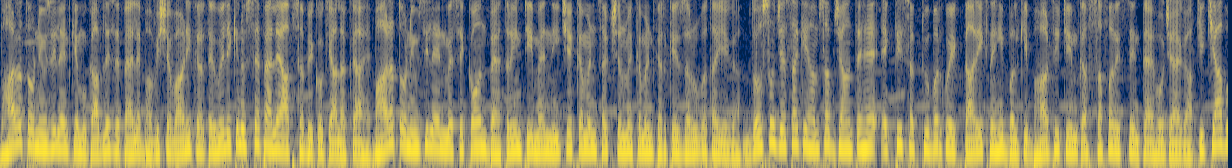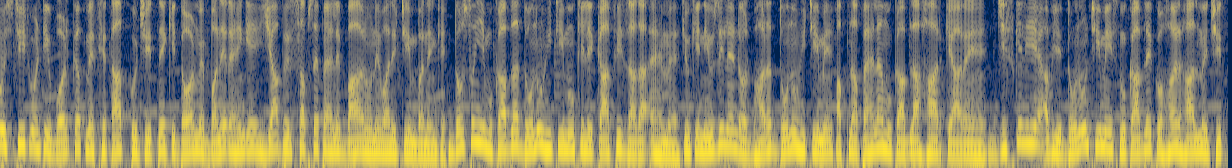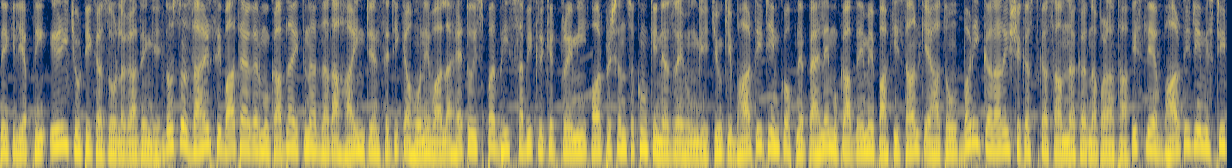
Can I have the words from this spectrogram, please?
भारत और न्यूजीलैंड के मुकाबले से पहले भविष्यवाणी करते हुए, लेकिन उससे पहले आप सभी को क्या लगता है? भारत और न्यूजीलैंड में से कौन बेहतरीन टीम है? नीचे कमेंट सेक्शन में कमेंट करके ज़रूर बताइएगा। दोस्तों, जैसा की हम सब जानते हैं, इकतीस अक्टूबर को एक तारीख नहीं, बल्कि भारतीय टीम का सफ़र इस दिन तय हो जाएगा की क्या वो इस टी वर्ल्ड कप में खिताब को जीतने की दौड़ में बने रहेंगे या फिर सबसे पहले बाहर होने वाली टीम बनेंगे। दोस्तों, ये मुकाबला दोनों ही टीमों के लिए काफ़ी ज़्यादा अहम है, क्योंकि न्यूजीलैंड और भारत दोनों ही टीमें अपना पहला मुकाबला हार के आ रहे हैं। जिसके लिए अब ये दोनों टीमें इस मुकाबले को हर हाल में जीतने के लिए अपनी एड़ी चोटी का ज़ोर लगा देंगे। दोस्तों, ज़ाहिर सी बात है, अगर मुकाबला इतना ज़्यादा हाई इंटेंसिटी का होने वाला है तो इस पर भी सभी क्रिकेट प्रेमी और प्रशंसकों की नज़रें होंगी, क्योंकि भारतीय टीम को अपने पहले मुकाबले में पाकिस्तान के हाथों बड़ी करारी शिकस्त का सामना करना पड़ा था। इसलिए भारतीय टीम इस टी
